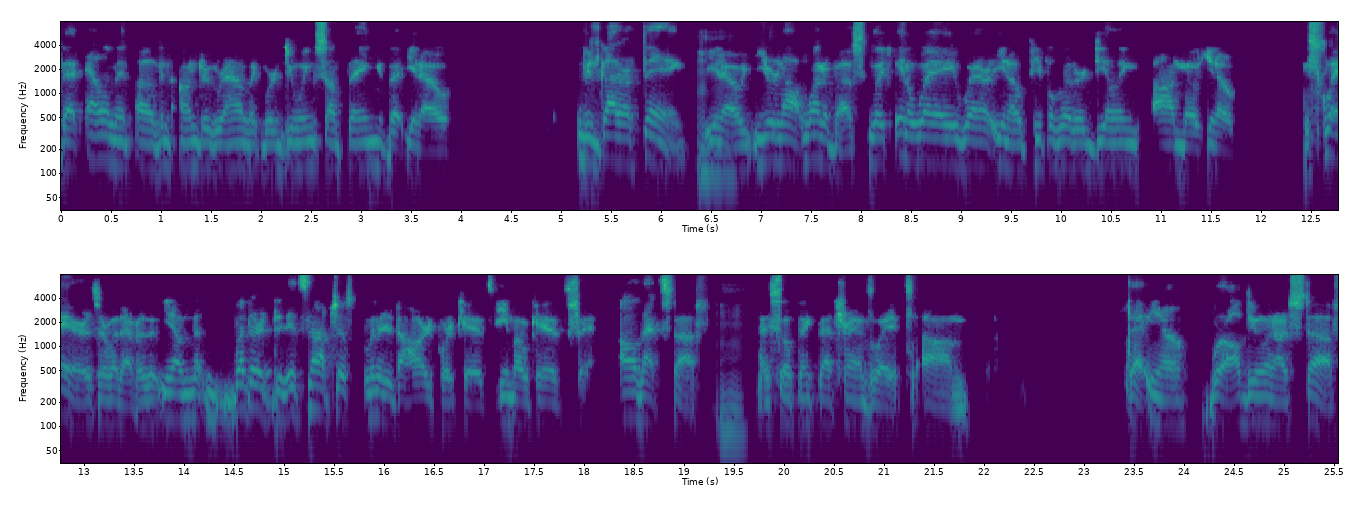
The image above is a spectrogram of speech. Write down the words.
that element of an underground, like we're doing something that you know. We've got our thing, you Mhm. know. You're not one of us, like in a way where you know people that are dealing on the, you know, the squares or whatever. You know, whether it's not just limited to hardcore kids, emo kids, all that stuff. Mhm. I still think that translates. Um, that you know, we're all doing our stuff.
